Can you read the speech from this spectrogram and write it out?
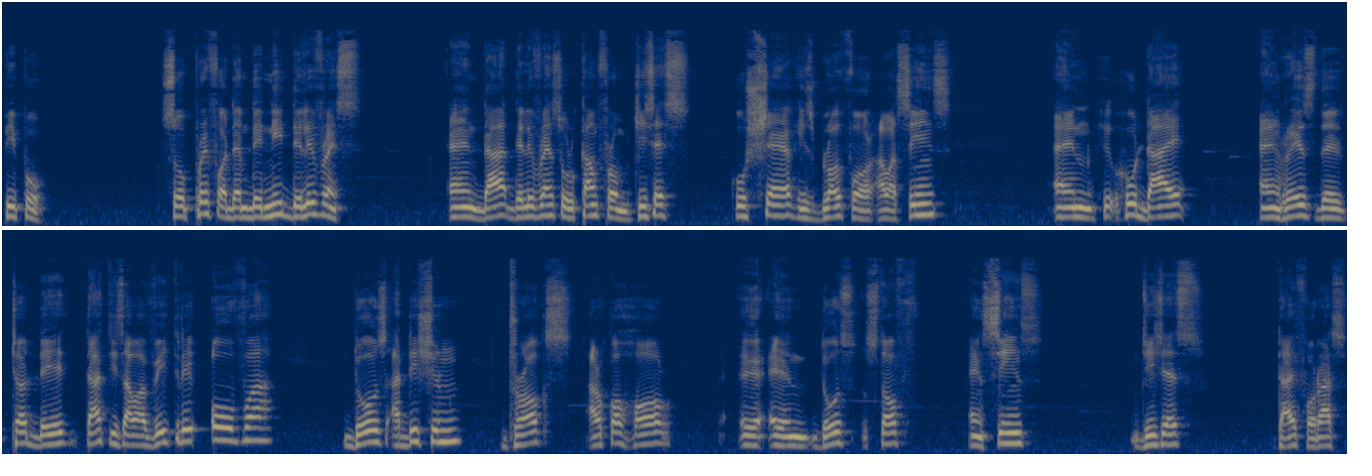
people. So pray for them. They need deliverance and that deliverance will come from Jesus who shed his blood for our sins and who died and raise the third day. That is our victory over those addiction, drugs, alcohol, uh, and those stuff and sins. Jesus died for us.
